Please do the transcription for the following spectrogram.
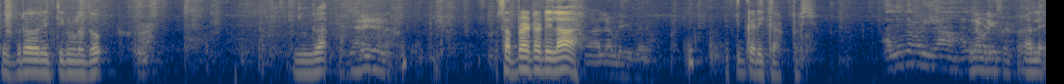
ಫೆಬ್ರವರಿ ತಿಂಗಳದು. ಹಿಂಗ. ಸಪ್ರೇಟ್ ಅಡ್ಡಿಲ್ಲ ಈ ಕಡೆಗೆ ಹಾಕ್ಬಿಡಿ. ಅಲ್ಲೇ.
